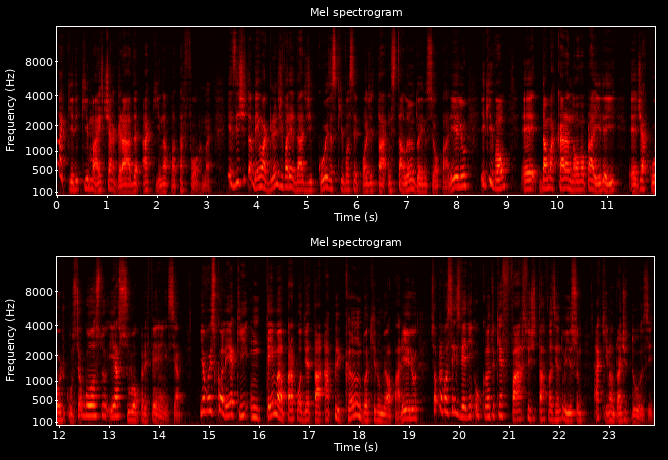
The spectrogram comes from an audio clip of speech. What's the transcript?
aquele que mais te agrada aqui na plataforma. Existe também uma grande variedade de coisas que você pode estar tá instalando aí no seu aparelho e que vão é, dar uma cara nova para ele aí, é, de acordo com o seu gosto e a sua preferência. E eu vou escolher aqui um tema para poder estar tá aplicando aqui no meu aparelho, só para vocês verem o quanto que é fácil de estar fazendo isso aqui no Android 12.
